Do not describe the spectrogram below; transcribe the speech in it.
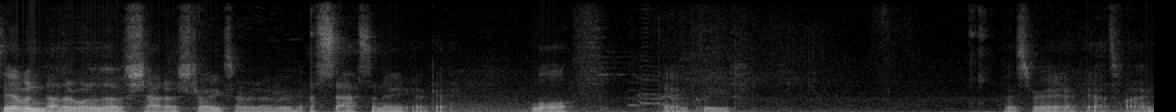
Does he have another one of those shadow strikes or whatever? Assassinate? Okay. Lol. Damn cleave. This right? Okay, that's fine.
